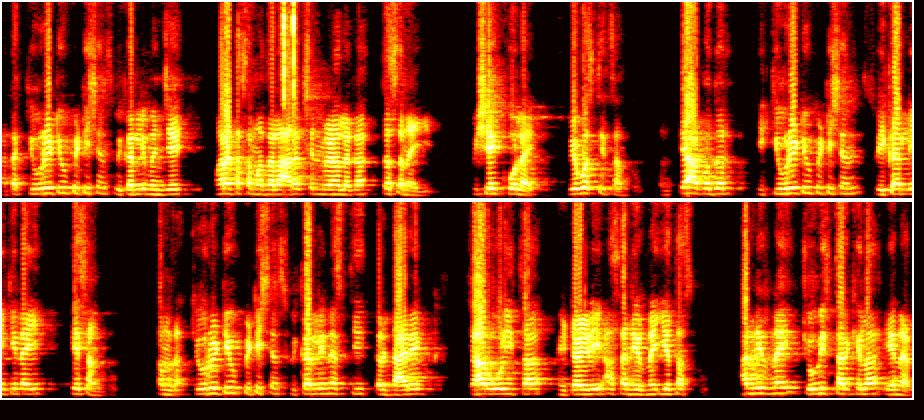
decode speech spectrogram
आता क्युरेटिव्ह पिटिशन स्वीकारली म्हणजे मराठा समाजाला आरक्षण मिळालं का? तसं नाही विषय खोल आहे व्यवस्थित सांगतो. पण त्या अगोदर ही क्युरेटिव्ह पिटिशन स्वीकारली की नाही हे सांगतो. समजा क्युरेटिव्ह पिटिशन स्वीकारली नसती तर डायरेक्ट चार ओळीचा फेटाळली असा निर्णय येत असतो. हा निर्णय चोवीस तारखेला येणार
